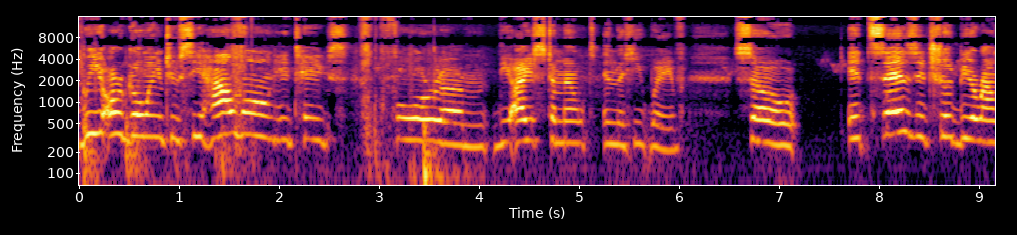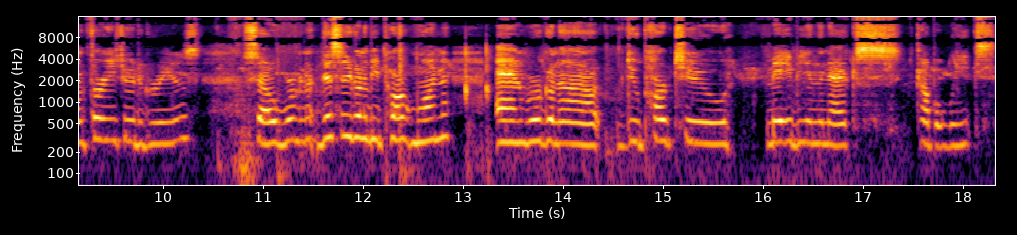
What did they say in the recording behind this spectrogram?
We are going to see how long it takes for um, the ice to melt in the heat wave. So it says it should be around 32 degrees. So we're gonna. This is gonna be part one, and we're gonna do part two maybe in the next couple weeks,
